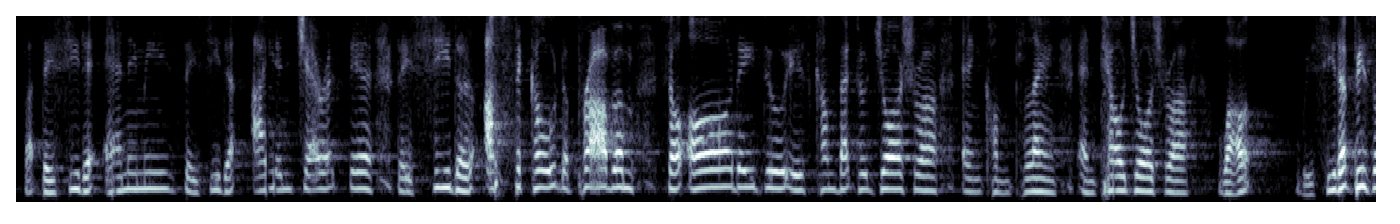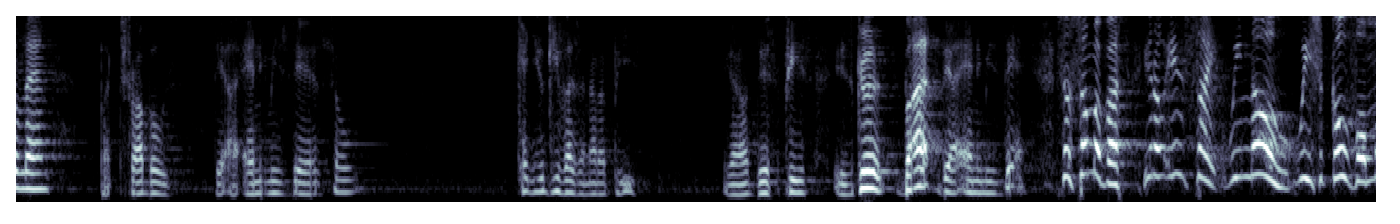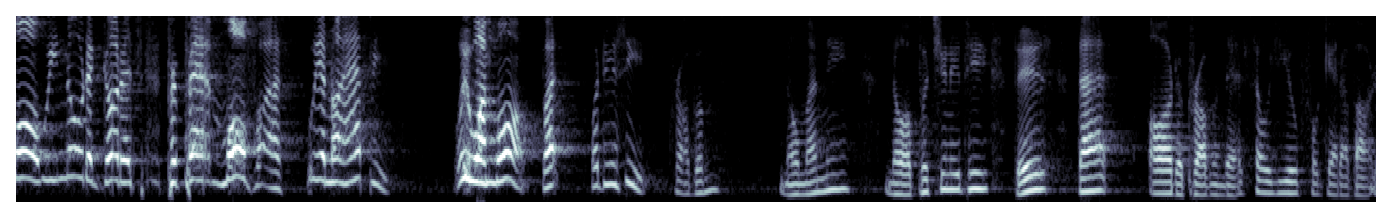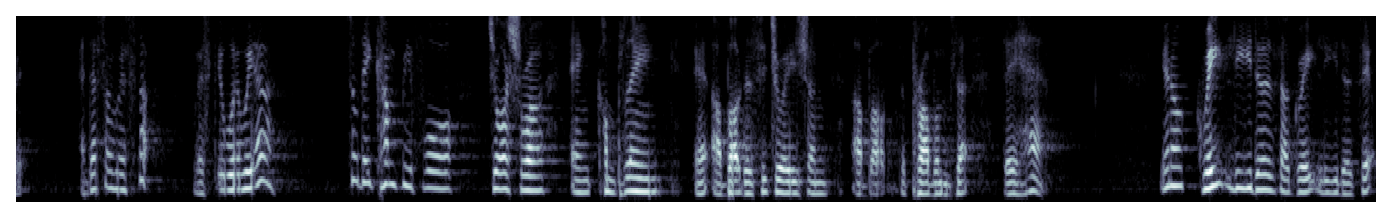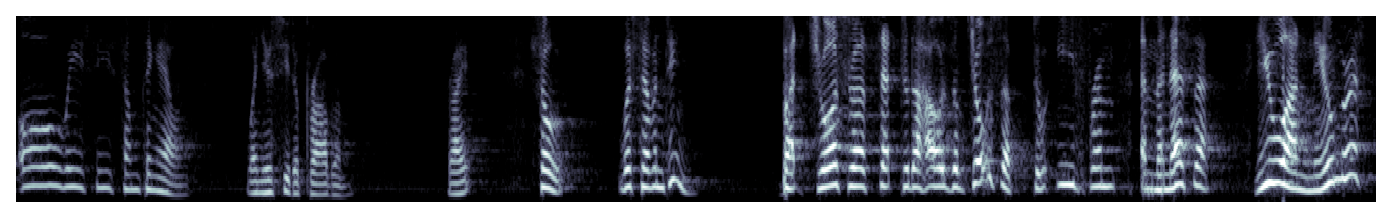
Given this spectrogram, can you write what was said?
But they see the enemies, they see the iron chariots there, they see the obstacle, the problem. So all they do is come back to Joshua and complain and tell Joshua, well, we see that piece of land, but troubles, there are enemies there. So can you give us another piece? You know, this peace is good, but there are enemies there. So some of us, you know, inside, we know we should go for more. We know that God has prepared more for us. We are not happy. We want more. But what do you see? Problems. No money, no opportunity, this, that, all the problem there. So you forget about it. And that's why we're stuck. We're still where we are. So they come before Joshua and complain eh, about the situation, about the problems that they have. You know, great leaders are great leaders. They always see something else when you see the problem. Right? So, verse 17. But Joshua said to the house of Joseph, to Ephraim and Manasseh, You are numerous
